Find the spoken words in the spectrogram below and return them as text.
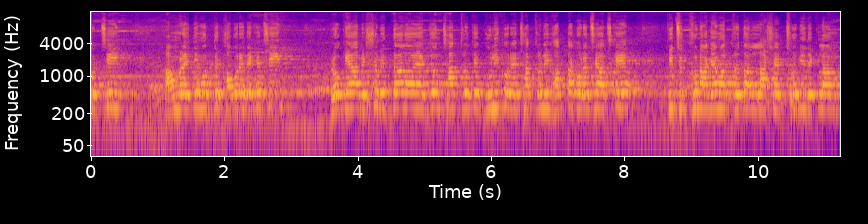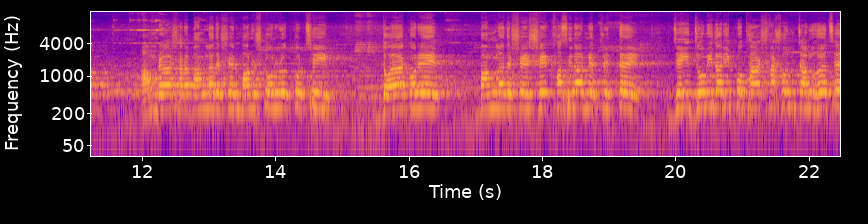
করছি। আমরা ইতিমধ্যে খবরে দেখেছি, রোকেয়া বিশ্ববিদ্যালয় একজন ছাত্রকে গুলি করে ছাত্রলীগ হত্যা করেছে আজকে। কিছুক্ষণ আগে মাত্র তার লাশের ছবি দেখলাম। আমরা সারা বাংলাদেশের মানুষকে অনুরোধ করছি, দয়া করে বাংলাদেশে শেখ হাসিনার নেতৃত্বে যেই জমিদারি প্রথা শাসন চালু হয়েছে,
